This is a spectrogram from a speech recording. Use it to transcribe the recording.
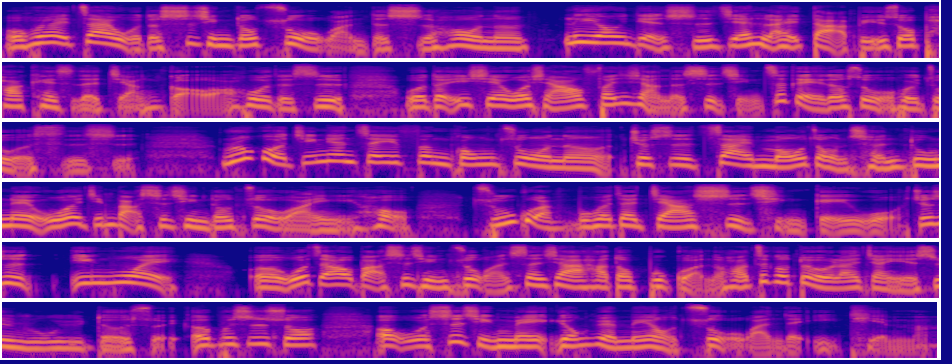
我会在我的。事情都做完的时候呢，利用一点时间来打，比如说 podcast 的讲稿啊，或者是我的一些我想要分享的事情，这个也都是我会做的私事。如果今天这一份工作呢，就是在某种程度内我已经把事情都做完以后，主管不会再加事情给我，就是因为呃，我只要把事情做完，剩下的他都不管的话，这个对我来讲也是如鱼得水，而不是说哦，我事情没永远没有做完的一天嘛。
